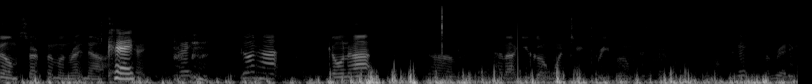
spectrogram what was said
film. Start filming right now. Okay. Right. Going hot. Going hot. Um, how about you go one, two, three, boom this time? Okay. I'm ready.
